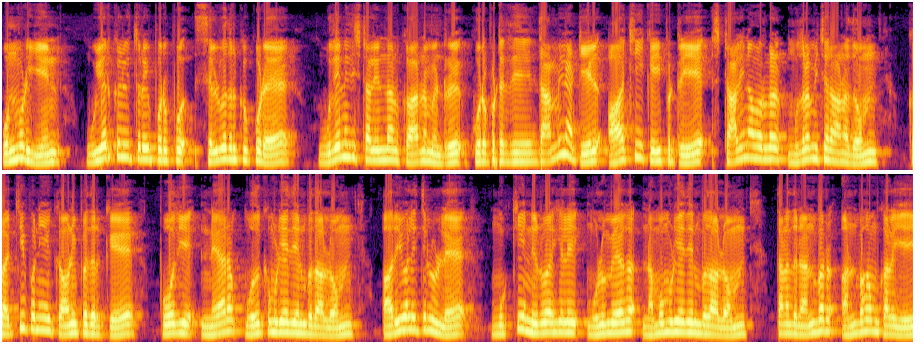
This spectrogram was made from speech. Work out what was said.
பொன்முடியின் உயர்கல்வித்துறை பொறுப்பு செல்வதற்கு கூட உதயநிதி ஸ்டாலின் தான் காரணம் என்று கூறப்பட்டது. தமிழ்நாட்டில் ஆட்சியை கைப்பற்றி ஸ்டாலின் அவர்கள் முதலமைச்சரானதும் கட்சி பணியை கவனிப்பதற்கு போதிய நேரம் ஒதுக்க முடியாது என்பதாலும் அறிவாலயத்தில் உள்ள முக்கிய நிர்வாகிகளை முழுமையாக நம்ப முடியாது என்பதாலும் தனது நண்பர் அன்பகம் கலையை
